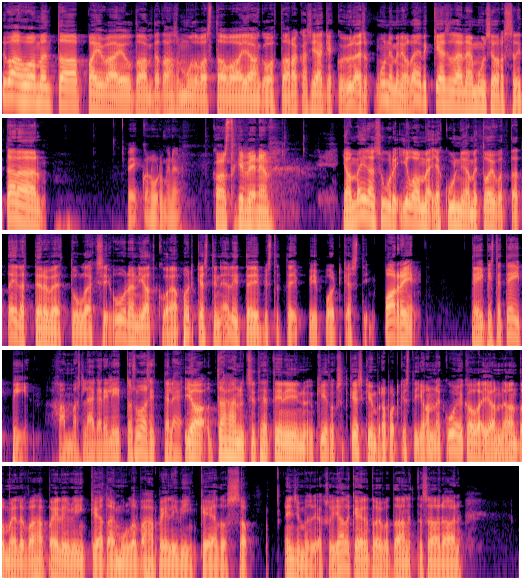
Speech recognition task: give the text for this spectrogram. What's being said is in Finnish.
Hyvää huomenta, päivää, iltaa, mitä tahansa muuta vastaavaa ajankohtaa. Rakas jääkiekko yleisö, mun nimeni on Leevi Kieseläinen ja mun seurassani tänään. Veikko Nurminen. Konstakin Venem. Ja on meidän suuri ilomme ja kunniamme toivottaa teille tervetulleeksi uuden jatkoajan podcastin eli Teipistä teippiin podcastin pari. Teipistä teippiin. Hammaslääkäriliitto suosittelee. Ja tähän nyt sitten heti niin kiitokset Keskiympärä-podcastin Janne Kuikalle. Janne antoi meille vähän pelivinkkejä tai mulle vähän pelivinkkejä tuossa ensimmäisen jakson jälkeen ja toivotaan, että saadaan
